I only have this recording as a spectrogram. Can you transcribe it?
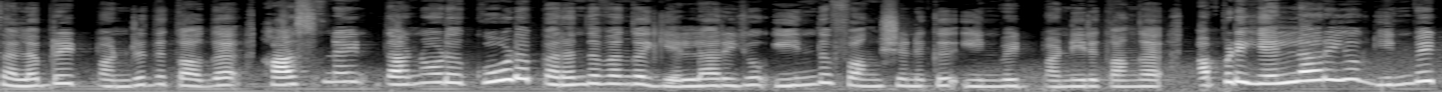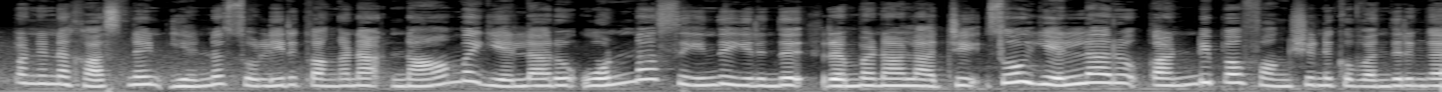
செலிப்ரேட் பண்றதுக்காக ஹஸ்னைன் தன்னோட கூட பிறந்தவங்க எல்லாரையும் இந்த ஃபங்க்ஷனுக்கு இன்வைட் பண்ணியிருக்காங்க அப்படி எல்லாரையும் இன்வைட் பண்ணின ஹஸ்னைன் என்ன சொல்லியிருக்காங்கன்னா நாம எல்லாரும் ஒன்னா சேர்ந்து இருந்து ரொம்ப நாள் ஆச்சு. ஸோ எல்லாரும் கண்டிப்பா ஃபங்க்ஷனுக்கு வந்துருங்க.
